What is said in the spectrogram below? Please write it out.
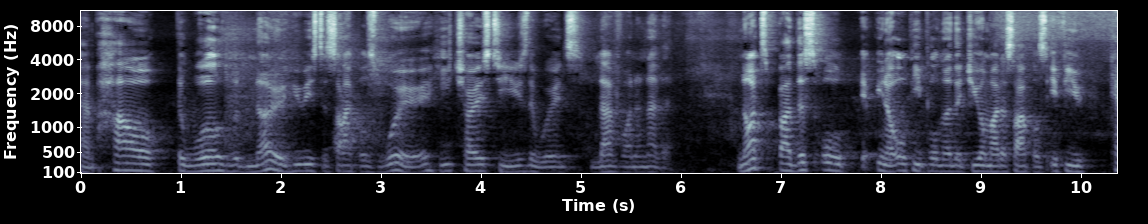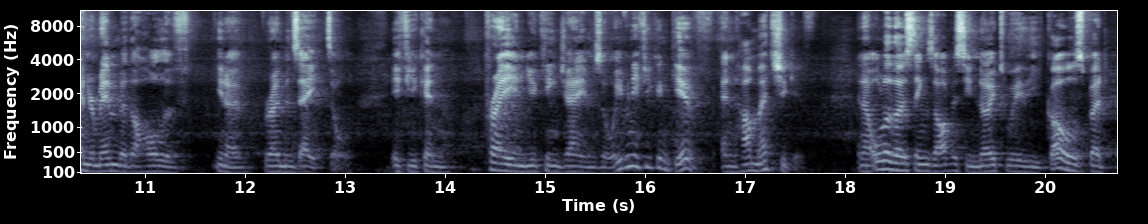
um, how the world would know who his disciples were, he chose to use the words love one another. Not by this all, you know, all people know that you are my disciples if you can remember the whole of, you know, Romans 8 or if you can pray in New King James or even if you can give and how much you give. Know, all of those things are obviously noteworthy goals, but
